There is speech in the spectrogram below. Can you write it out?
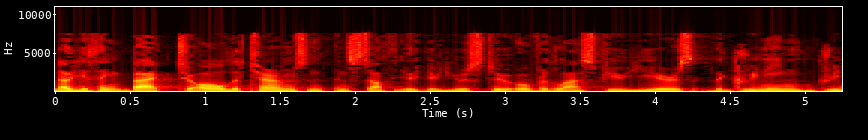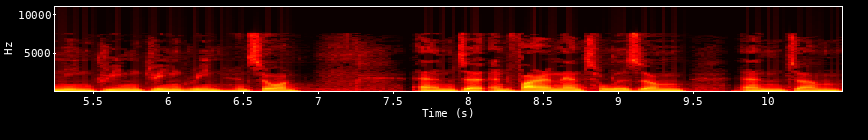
Now you think back to all the terms and, and stuff that you're used to over the last few years, the greening, greening, green, green, green, and so on, and uh, environmentalism and um,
